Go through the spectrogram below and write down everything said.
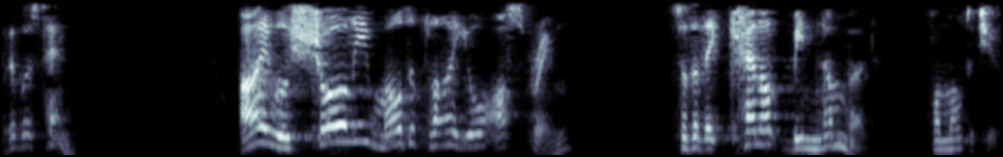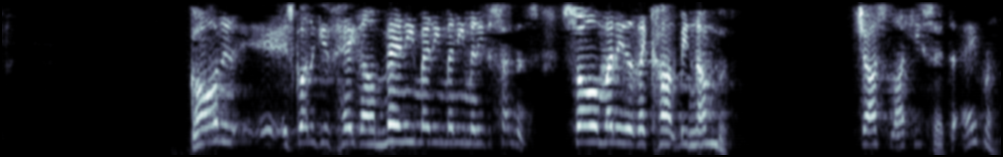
Look at verse 10. I will surely multiply your offspring so that they cannot be numbered for multitude. God is going to give Hagar many, many, many, many descendants. So many that they can't be numbered. Just like he said to Abram.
